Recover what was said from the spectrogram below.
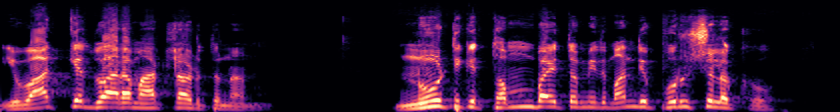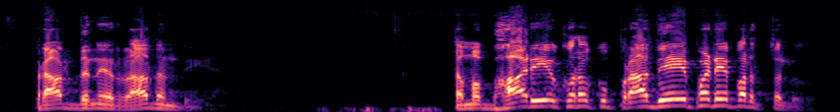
ఈ వాక్య ద్వారా మాట్లాడుతున్నాను. నూటికి తొంభై తొమ్మిది మంది పురుషులకు ప్రార్థనే రాదండి. తమ భార్య కొరకు ప్రాధేయపడే భర్తలు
